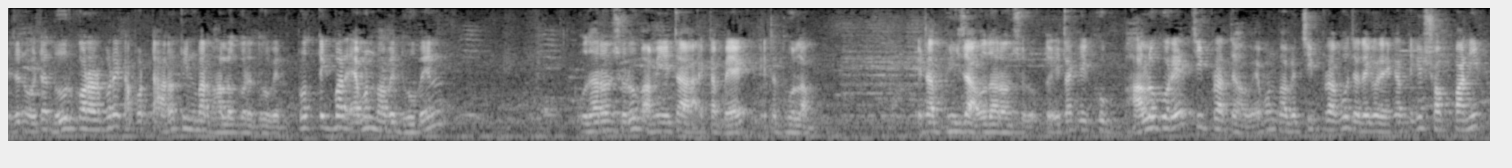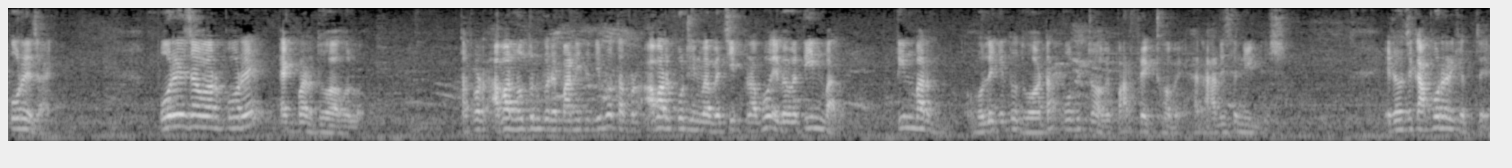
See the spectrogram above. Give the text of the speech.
এই জন্য ওইটা দূর করার পরে কাপড়টা আরও তিনবার ভালো করে ধুবেন। প্রত্যেকবার এমন ভাবে ধুবেন, উদাহরণস্বরূপ আমি এটা একটা ব্যাগ, এটা ধুলাম। এটা ভিজা উদাহরণস্বরূপ। তো এটাকে খুব ভালো করে চিপড়াতে হবে। এমন ভাবে চিপড়াবো যাতে করে এখান থেকে সব পানি পড়ে যায়। পড়ে যাওয়ার পরে একবার ধোয়া হলো। তারপর আবার নতুন করে পানিতে দিব, তারপর আবার কঠিনভাবে চিপড়াবো, এভাবে তিনবার। তিনবার হলে কিন্তু ধোয়াটা পবিত্র হবে পারফেক্ট হবে হাদিসের নির্দেশ। এটা হচ্ছে কাপড়ের ক্ষেত্রে।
